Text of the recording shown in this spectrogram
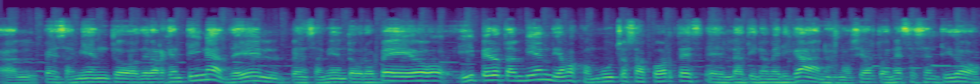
al pensamiento de la Argentina del pensamiento europeo, y, pero también, digamos, con muchos aportes eh, latinoamericanos, ¿no es cierto? En ese sentido,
